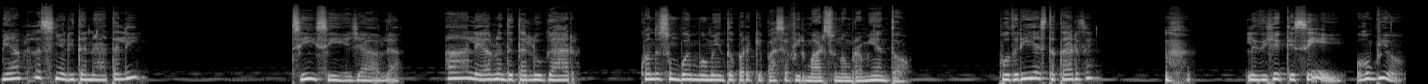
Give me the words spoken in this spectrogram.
¿Me habla la señorita Natalie? Sí, sí, ella habla. Ah, le hablan de tal lugar. ¿Cuándo es un buen momento para que pase a firmar su nombramiento? ¿Podría esta tarde? le dije que sí, obvio.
